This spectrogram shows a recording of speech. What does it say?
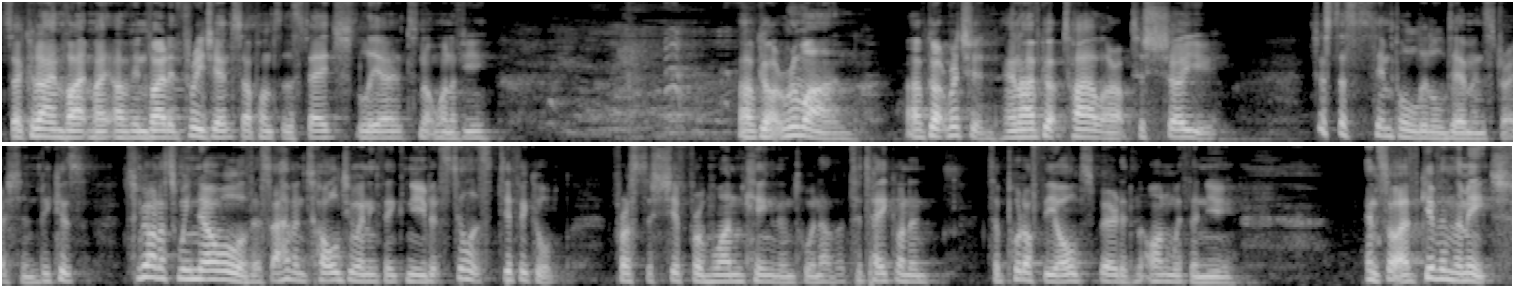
So could I invite my, I've invited three gents up onto the stage. Leo, it's not one of you. I've got Ruan, I've got Richard, and I've got Tyler up to show you just a simple little demonstration because to be honest, we know all of this. I haven't told you anything new, but still it's difficult for us to shift from one kingdom to another, to take on and to put off the old spirit and on with the new. And so I've given them each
